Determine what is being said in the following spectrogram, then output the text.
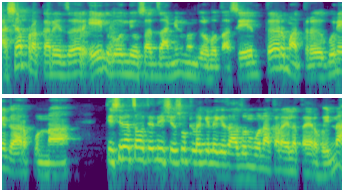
अशा प्रकारे जर एक दोन दिवसात जामीन मंजूर होत असेल तर मात्र गुन्हेगार पुन्हा तिसऱ्या चौथ्या दिवशी सुटला की लगेच अजून गुन्हा करायला तयार होईल ना?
